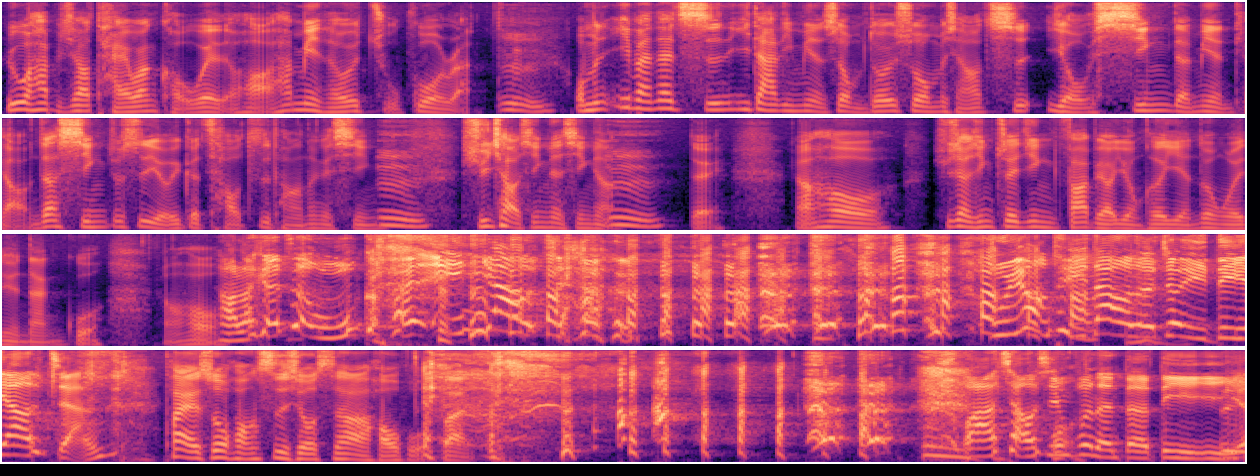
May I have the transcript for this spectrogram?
如果它比较台湾口味的话，它面条会煮过软。嗯，我们一般在吃意大利面的时候，我们都会说我们想要吃有心的面条。你知道“心”就是有一个草字旁那个“心”，嗯，徐巧芯的“心”啊，嗯，对。然后徐小新最近发表永和言论，我有点难过。然后好了，跟这无关，硬要讲，不用提到的就一定要讲。他也说黄世修是他的好伙伴。哇，乔欣不能得第一。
